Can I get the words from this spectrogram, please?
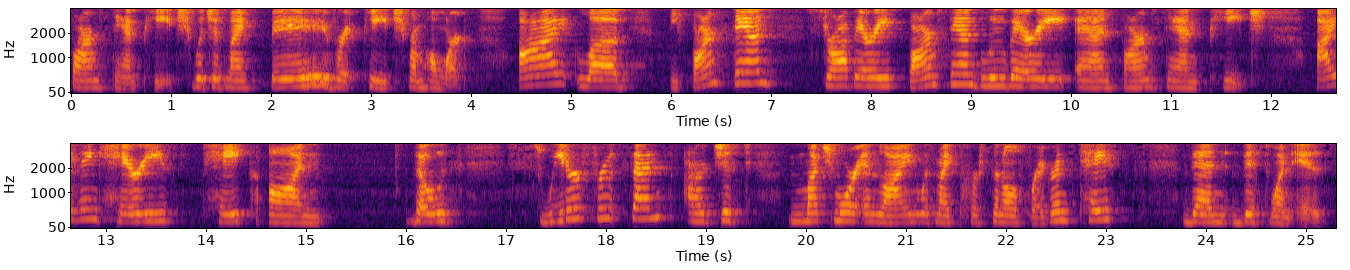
farm stand peach, which is my favorite peach from Homeworx. I love the farm stand strawberry, farm stand blueberry, and farm stand peach. I think Harry's take on those sweeter fruit scents are just much more in line with my personal fragrance tastes than this one is.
